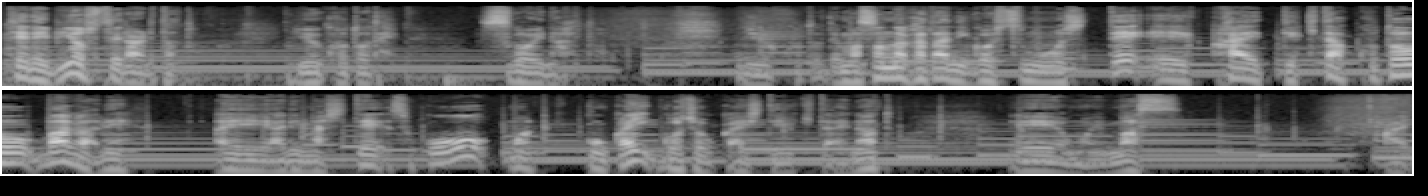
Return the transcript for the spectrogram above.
テレビを捨てられたということですごいなということで、まあ、そんな方にご質問をして、えー、返ってきた言葉がね、えー、ありましてそこを、まあ、今回ご紹介していきたいなと、えー、思います。はい。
